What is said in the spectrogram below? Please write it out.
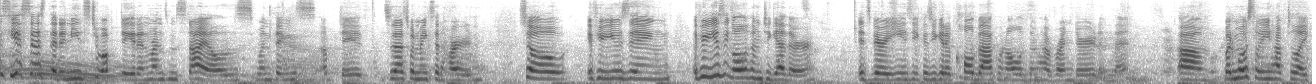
CSS that it needs to update and run some styles when things update. So that's what makes it hard. So if you're using if you're using all of them together, it's very easy because you get a callback when all of them have rendered, and then. Um, but mostly you have to like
